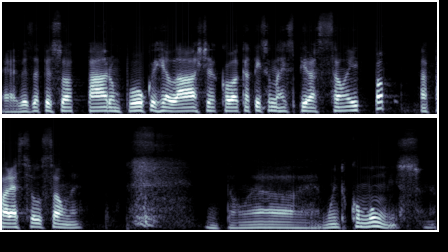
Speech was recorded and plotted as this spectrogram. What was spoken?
É, às vezes a pessoa para um pouco e relaxa, coloca atenção na respiração e pop, aparece a solução, né? Então é, é muito comum isso. Né?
